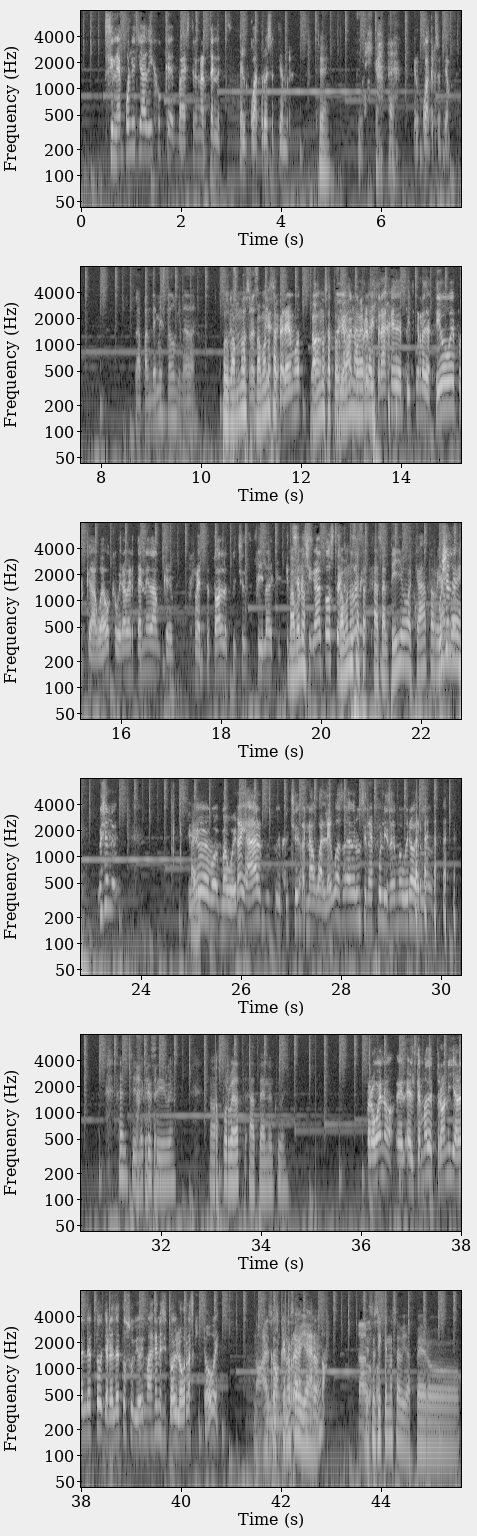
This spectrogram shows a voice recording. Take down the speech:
Cinépolis ya dijo que va a estrenar Tenet el 4 de septiembre. sí. El 4 de septiembre. La pandemia está dominada. Pues vámonos, vámonos a Esperemos. Vámonos a yo Torreón me a compré mi traje de pinche radioactivo, güey, porque a huevo que voy a ir a ver Tenet, aunque rente todas las pinches filas de que, que Vámonos- chingada todos. te- Vámonos a, a Saltillo, acá a Torreón, Úchale. güey. úchale. Sí, me- me voy a ir allá, al pinche a Nahualeguas a ver un Cinépolis, ahí me voy a ir a verla. Al chile que sí, güey. Nomás por ver a, a Tenet, güey. Pero bueno, el, el tema de Tron y Jared Leto, Jared Leto subió imágenes y todo y luego las quitó, güey. No, eso es que no sabía, ¿eh? Eso sí que no sabía, pero...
